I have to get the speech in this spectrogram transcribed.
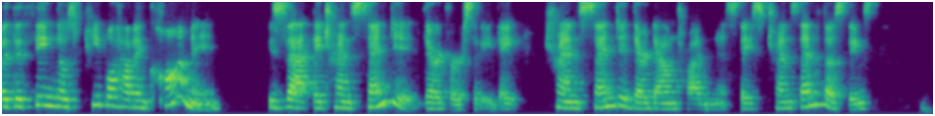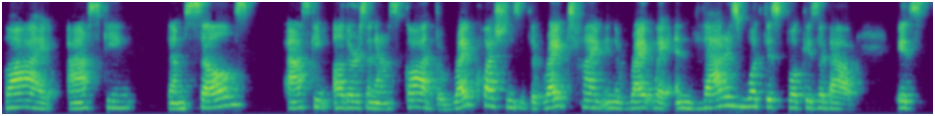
But the thing those people have in common is that they transcended their adversity. They transcended their downtroddenness. They transcended those things by asking themselves, asking others, and ask God the right questions at the right time in the right way. And that is what this book is about. It's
